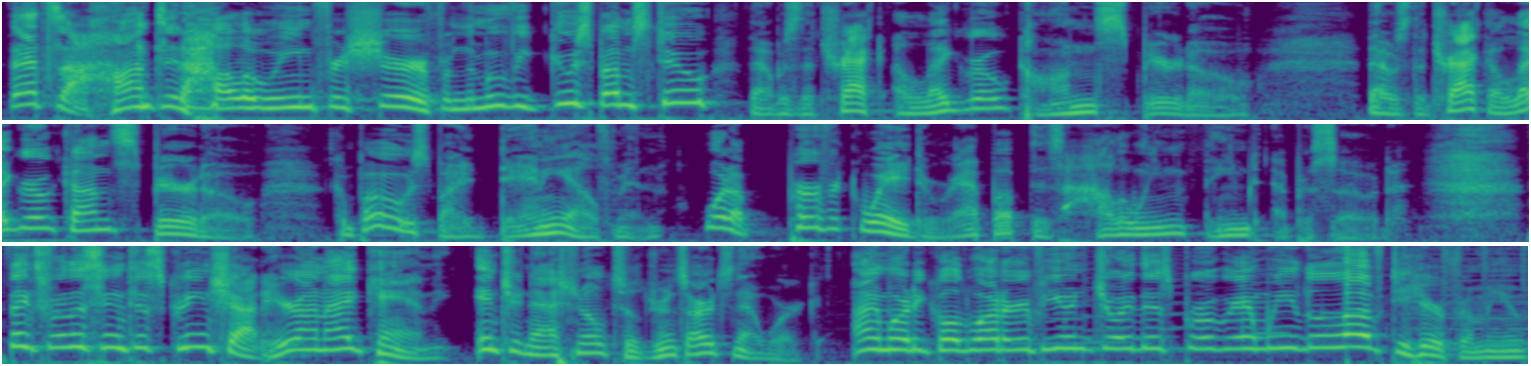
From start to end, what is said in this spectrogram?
That's a haunted Halloween for sure. From the movie Goosebumps 2, that was the track Allegro con Spirito. That was the track Allegro con Spirito, composed by Danny Elfman. What a perfect way to wrap up this Halloween themed episode. Thanks for listening to Screenshot here on ICAN, the International Children's Arts Network. I'm Marty Coldwater. If you enjoyed this program, we'd love to hear from you.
